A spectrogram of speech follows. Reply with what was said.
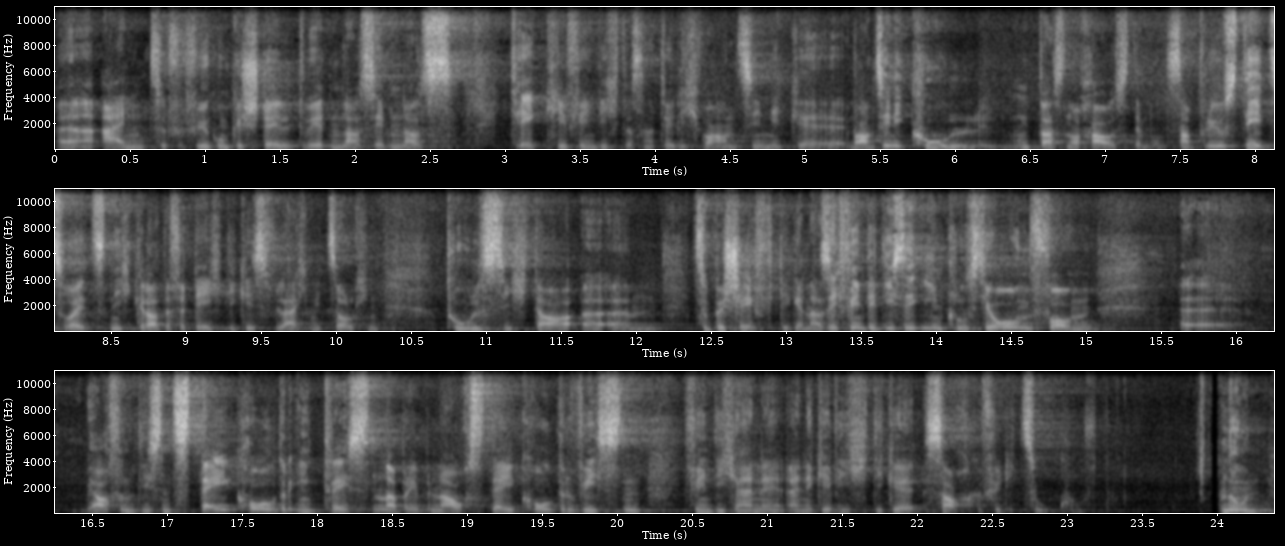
äh, einem zur Verfügung gestellt werden, als eben als Techie finde ich das natürlich wahnsinnig, äh, wahnsinnig cool. Und das noch aus dem Bundesamt für Justiz, wo jetzt nicht gerade verdächtig ist, vielleicht mit solchen Tools sich da äh, ähm, zu beschäftigen. Also ich finde diese Inklusion von, äh, ja, von diesen Stakeholder-Interessen, aber eben auch Stakeholder-Wissen, finde ich eine, eine gewichtige Sache für die Zukunft. Nun,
